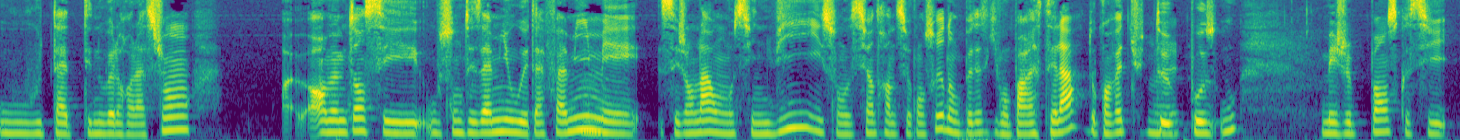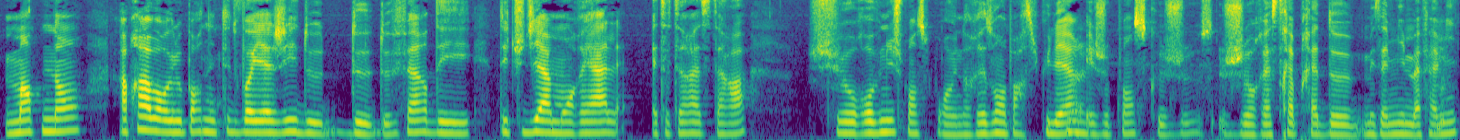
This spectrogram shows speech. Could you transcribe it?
où tu as tes nouvelles relations? Euh, En même temps, c'est où sont tes amis, où est ta famille, Mm. mais ces gens-là ont aussi une vie, ils sont aussi en train de se construire, donc peut-être qu'ils vont pas rester là. Donc en fait, tu te Ouais. poses où? Mais je pense que si maintenant, après avoir eu l'opportunité de voyager, de, de, de faire des, d'étudier à Montréal, etc., etc., je suis revenue, je pense, pour une raison en particulier, Ouais. et je pense que je, je resterai près de mes amis et ma famille,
